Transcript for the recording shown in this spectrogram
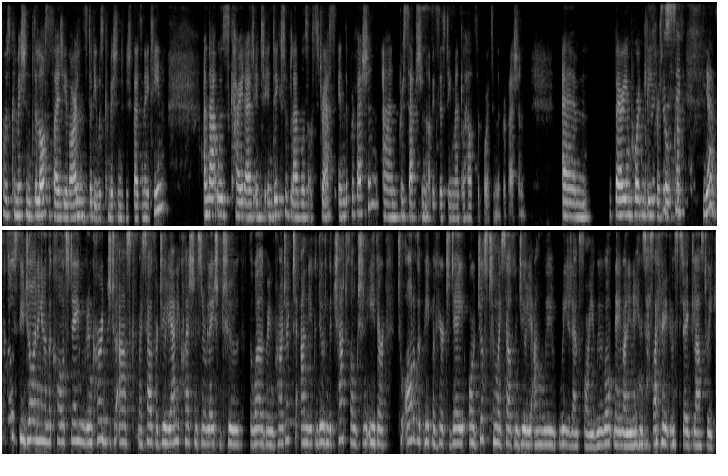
was commissioned, the Law Society of Ireland study was commissioned in 2018 and that was carried out into indicative levels of stress in the profession and perception of existing mental health supports in the profession. Um, very importantly for so say, yeah. for those of you joining in on the call today we would encourage you to ask myself or julie any questions in relation to the wellbeing project and you can do it in the chat function either to all of the people here today or just to myself and julie and we'll read it out for you. We won't name any names as i made the mistake last week.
